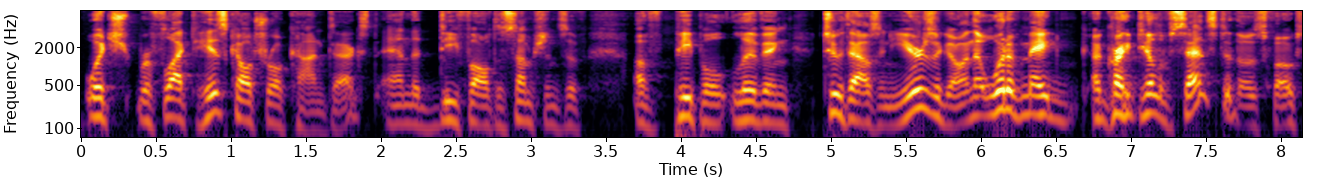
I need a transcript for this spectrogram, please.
which reflect his cultural context and the default assumptions of, of people living 2,000 years ago, and that would have made a great deal of sense to those folks,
